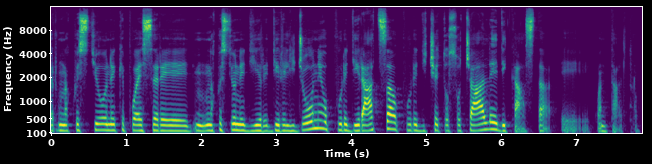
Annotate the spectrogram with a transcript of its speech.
per una questione che può essere una questione di, di, religione oppure di razza oppure di ceto sociale, di casta e quant'altro.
